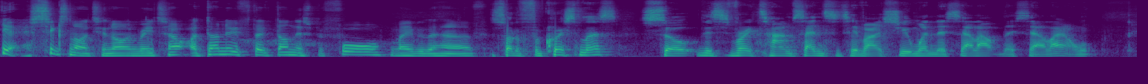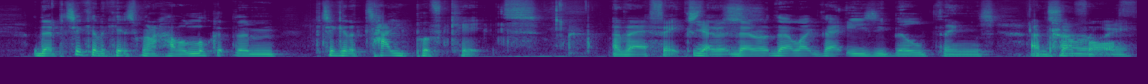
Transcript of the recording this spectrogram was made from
Yeah, six ninety nine retail. I don't know if they've done this before. Maybe they have. sort of for Christmas. So this is very time sensitive. I assume when they sell out, they sell out. Their particular kits, we're going to have a look at them. Particular type of kits of Airfix. Yes. They're, they're they're like their easy build things and so forth.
